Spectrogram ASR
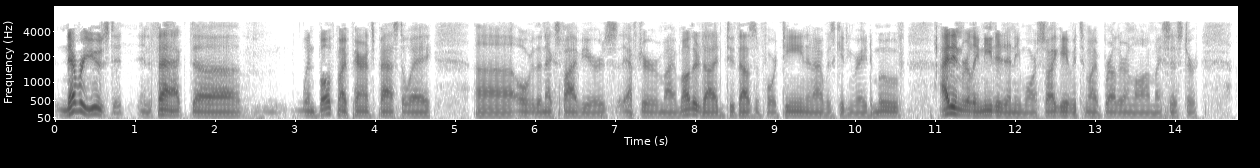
never used it. In fact, uh, when both my parents passed away uh, over the next five years, after my mother died in 2014, and I was getting ready to move, I didn't really need it anymore, so I gave it to my brother-in-law and my sister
